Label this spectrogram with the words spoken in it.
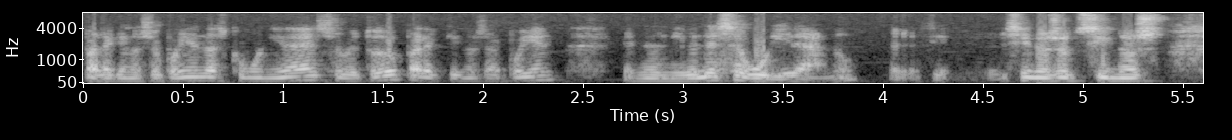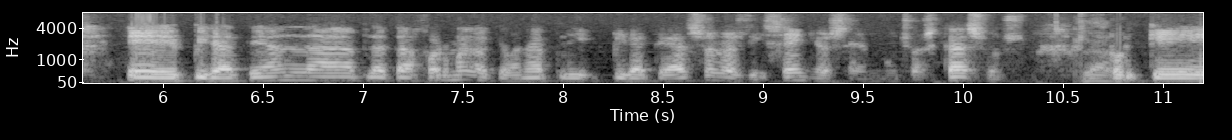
para que nos apoyen las comunidades, sobre todo para que nos apoyen en el nivel de seguridad, ¿no? Es decir, si nos, si nos eh, piratean la plataforma, lo que van a piratear son los diseños en muchos casos. Porque,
